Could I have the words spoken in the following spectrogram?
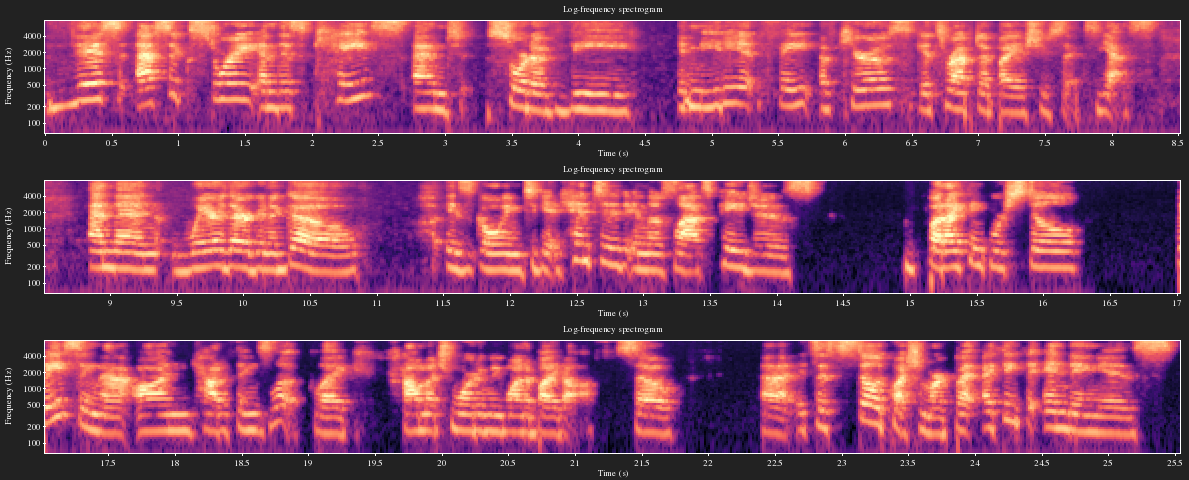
this Essex story and this case and sort of the immediate fate of Kiros gets wrapped up by issue six, yes. And then where they're going to go is going to get hinted in those last pages. But I think we're still basing that on how do things look like how much more do we want to bite off so uh, it's a, still a question mark but i think the ending is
